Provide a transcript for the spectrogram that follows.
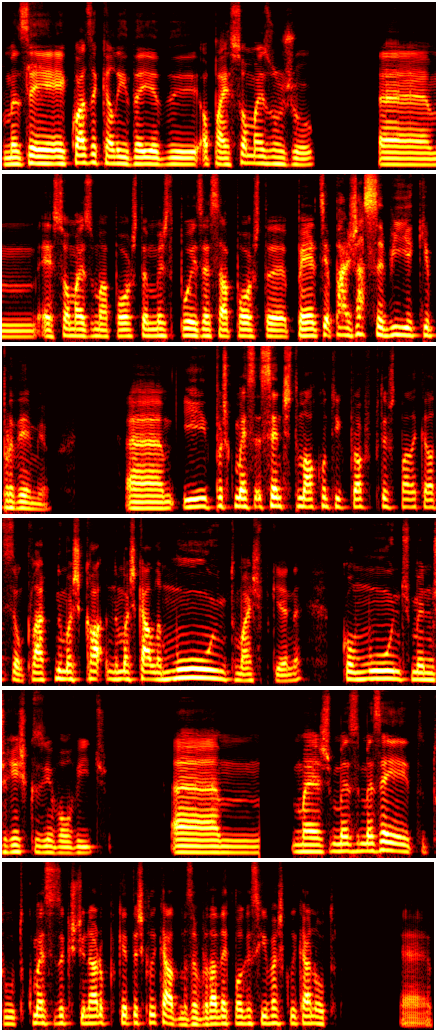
Mas é, é, quase aquela ideia de opa, é só mais um jogo, um, é só mais uma aposta, mas depois essa aposta perde e já sabia que ia perder, meu. Um, e depois começa, sentes-te mal contigo próprio por teres tomado aquela decisão. Claro que numa, escala, numa escala muito mais pequena, com muitos menos riscos envolvidos. Um, mas, mas, mas é, tu, tu, começas a questionar o porquê tens clicado, mas a verdade é que logo assim vais clicar noutro. É,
